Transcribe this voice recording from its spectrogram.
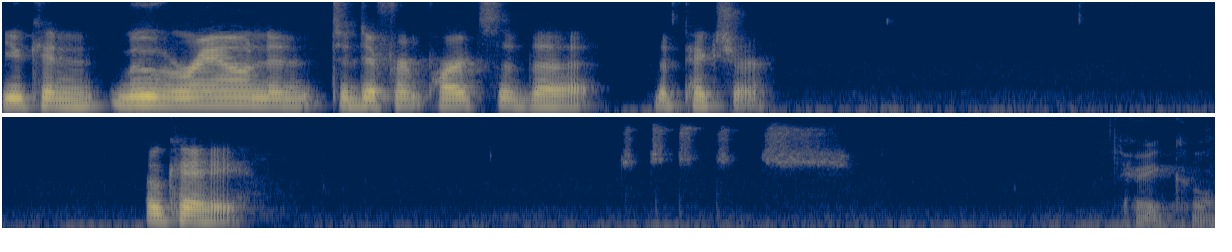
You can move around and to different parts of the, the picture. Okay. Very cool.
